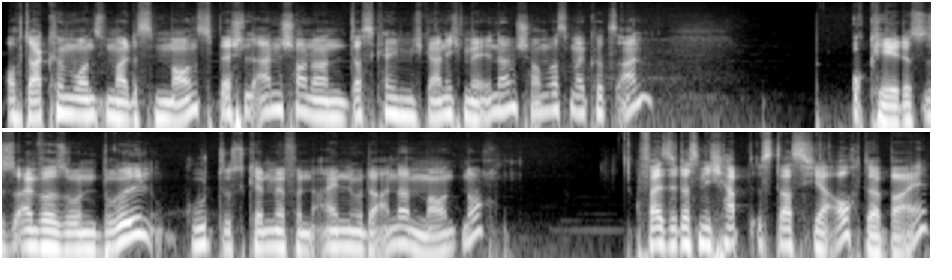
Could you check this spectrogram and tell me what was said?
Auch da können wir uns mal das Mount-Special anschauen. An das kann ich mich gar nicht mehr erinnern. Schauen wir es mal kurz an. Okay, das ist einfach so ein Brüllen. Gut, das kennen wir von einem oder anderen Mount noch. Falls ihr das nicht habt, ist das hier auch dabei.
